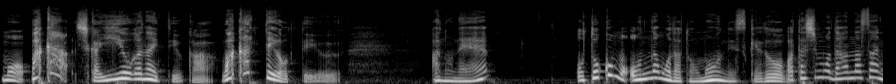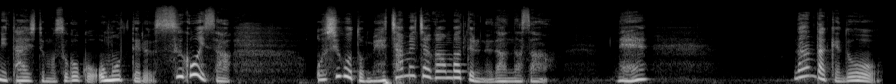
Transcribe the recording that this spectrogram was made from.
もうバカしか言いようがないっていうか分かってよっていうあのね男も女もだと思うんですけど私も旦那さんに対してもすごく思ってるすごいさお仕事めちゃめちゃ頑張ってるね旦那さん。ね。なんだけど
